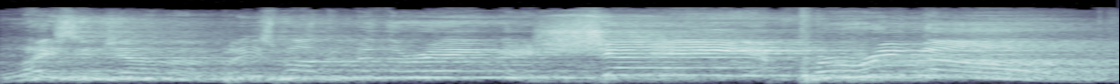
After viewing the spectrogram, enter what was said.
Ladies and gentlemen, please welcome in the ring, Shay Pringle.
